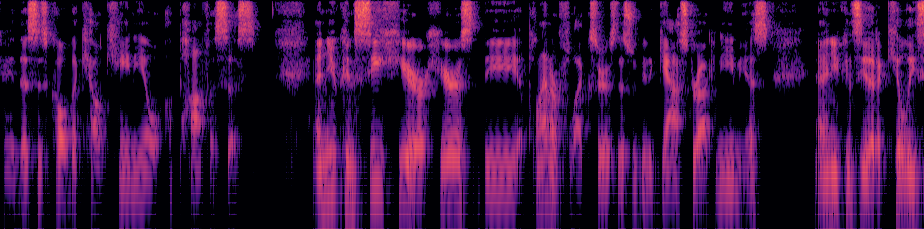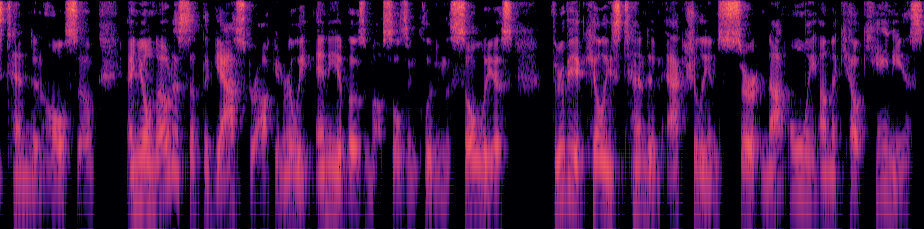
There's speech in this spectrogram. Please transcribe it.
Okay, this is called the calcaneal apophysis. And you can see here, here's the plantar flexors, this would be the gastrocnemius, and you can see that Achilles tendon also. And you'll notice that the gastroc and really any of those muscles, including the soleus, through the Achilles tendon actually insert not only on the calcaneus,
